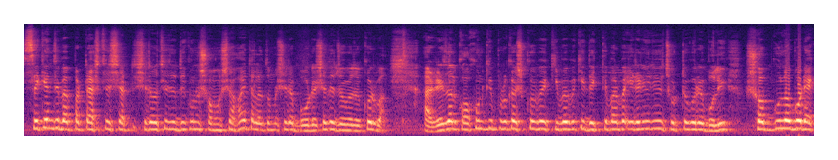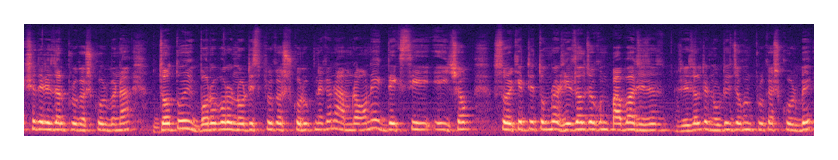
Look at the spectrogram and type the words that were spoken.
সেকেন্ড যে ব্যাপারটা আসছে সে- সেটা হচ্ছে যদি কোনো সমস্যা হয়, তাহলে তোমরা সেটা বোর্ডের সাথে যোগাযোগ করবা। আর রেজাল্ট কখন কি প্রকাশ করবে, কীভাবে কি দেখতে পারবে, এটা নিয়ে যদি ছোট্ট করে বলি, সবগুলো বোর্ড একসাথে রেজাল্ট প্রকাশ করবে না। যতই বড় বড় নোটিশ প্রকাশ করুক না কেন, আমরা অনেক দেখছি এই সব। সো এক্ষেত্রে তোমরা রেজাল্ট যখন পাবা রেজাল্টের নোটিশ যখন প্রকাশ করবে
